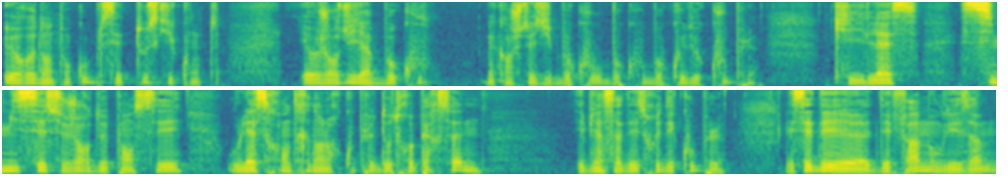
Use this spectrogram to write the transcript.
heureux dans ton couple, c'est tout ce qui compte. Et aujourd'hui, il y a beaucoup, mais quand je te dis beaucoup, beaucoup, beaucoup de couples qui laissent s'immiscer ce genre de pensée ou laissent rentrer dans leur couple d'autres personnes, eh bien ça détruit des couples. Et c'est des, euh, femmes ou des hommes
